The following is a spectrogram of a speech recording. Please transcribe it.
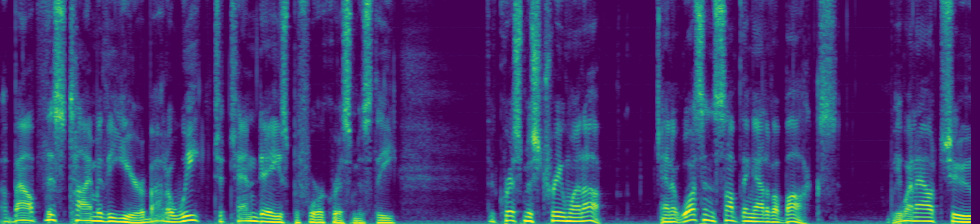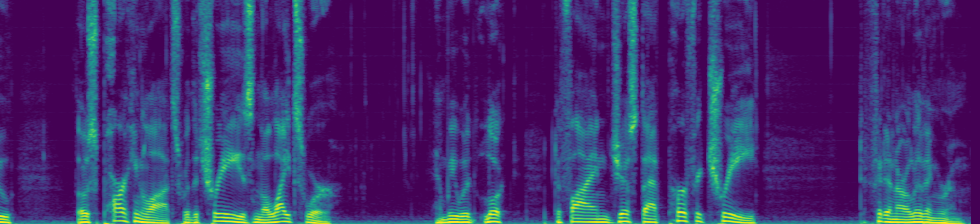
about this time of the year, about a week to 10 days before Christmas, the, the Christmas tree went up. And it wasn't something out of a box. We went out to those parking lots where the trees and the lights were, and we would look to find just that perfect tree to fit in our living room.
